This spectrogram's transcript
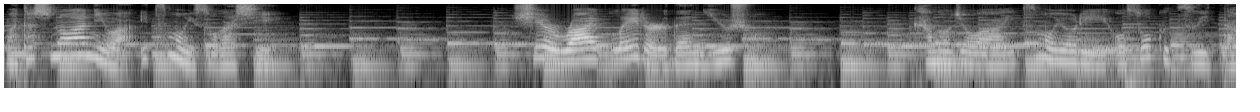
私の兄はいつも忙しい。She arrived later than usual. 彼女はいつもより遅く着いた。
